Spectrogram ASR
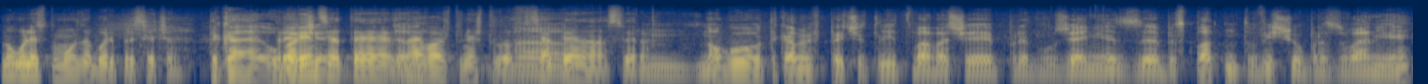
много лесно може да бъде пресечен. Така е, обаче, Превенцията е да, най-важното нещо във всяка една сфера. Много така ме впечатли това ваше предложение за безплатното висше образование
